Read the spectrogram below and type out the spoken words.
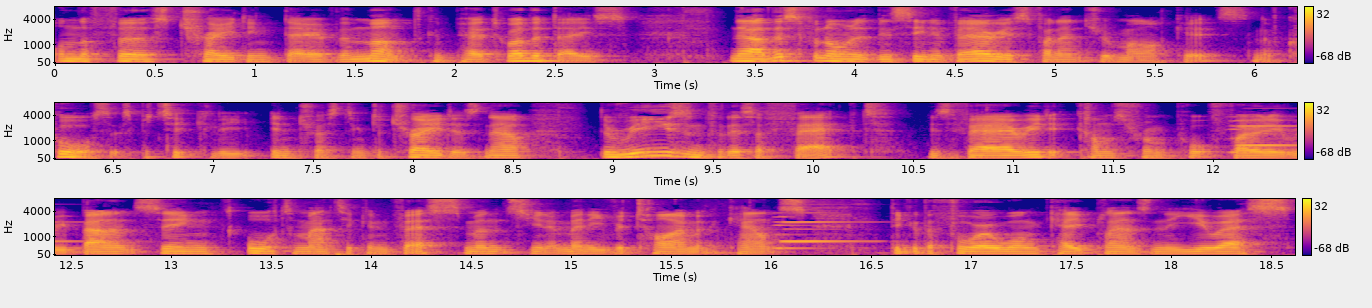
on the first trading day of the month compared to other days. Now, this phenomenon has been seen in various financial markets, and of course, it's particularly interesting to traders. Now, the reason for this effect is varied. It comes from portfolio rebalancing, automatic investments, you know, many retirement accounts. Think of the 401k plans in the US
